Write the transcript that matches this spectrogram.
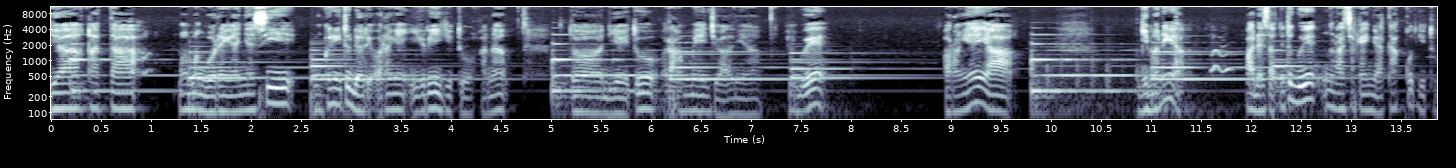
Ya kata mama gorengannya sih mungkin itu dari orang yang iri gitu karena tuh dia itu rame jualnya. Ya gue orangnya ya gimana ya pada saat itu gue ngerasa kayak nggak takut gitu.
